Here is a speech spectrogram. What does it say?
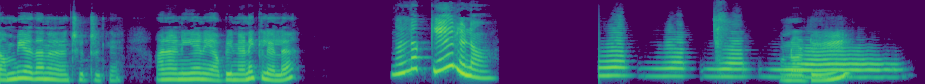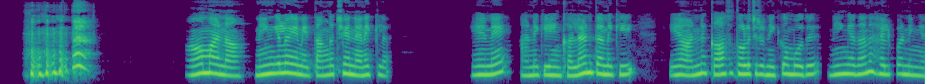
தம்பியா தான் நினைச்சிட்டு இருக்கேன். ஆனா நீ என்னை அப்படி நினைக்கல நல்லா கேளுண்ணா. ஆமாண்ணா நீங்களும் என்னை தங்கச்சியை நினைக்கல. ஏனே அன்னைக்கு என் கல்யாணத்தன்னைக்கு என் அண்ணன் காசு தொலைச்சிட்டு நிற்கும் போது நீங்கள் தானே ஹெல்ப் பண்ணீங்க.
